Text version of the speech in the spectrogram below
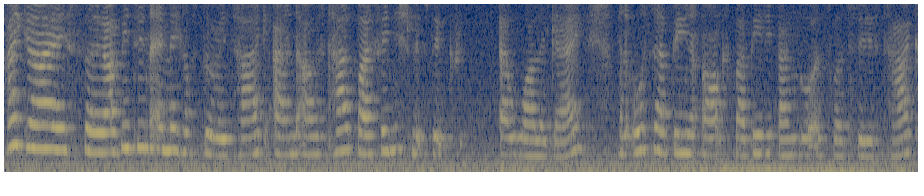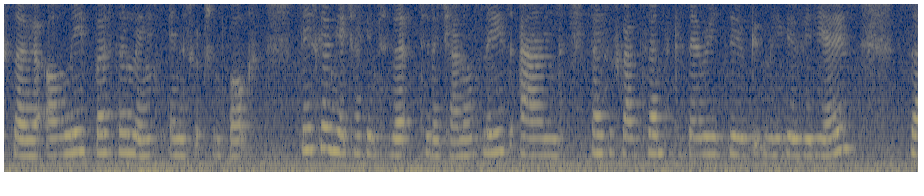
Hi guys, so I've been doing a makeup story tag and I was tagged by Vintage Lipsticks a while ago and also I've been asked by Beady Bangle as well to do this tag so I'll leave both their links in the description box. Please go and get check into the to the channel please and don't subscribe to them because they really do good, really good videos. So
